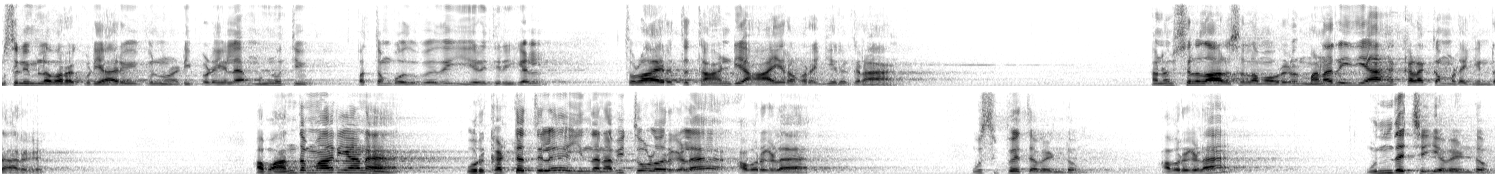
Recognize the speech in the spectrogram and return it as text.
முஸ்லீமில் வரக்கூடிய அறிவிப்பின் அடிப்படையில் முந்நூற்றி பத்தொம்போது பேர் எதிரிகள் தொள்ளாயிரத்தை தாண்டி ஆயிரம் வரைக்கும் இருக்கிறாங்க. நபி ஸல்லல்லாஹு அலைஹி அவர்கள் மன ரீதியாக கலக்கம் அடைகின்றார்கள். அப்போ அந்த மாதிரியான ஒரு கட்டத்தில் இந்த நபித்தோழர்களை அவர்களை உசுப்பேற்ற வேண்டும். அவர்களை உந்தச் செய்ய வேண்டும்.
